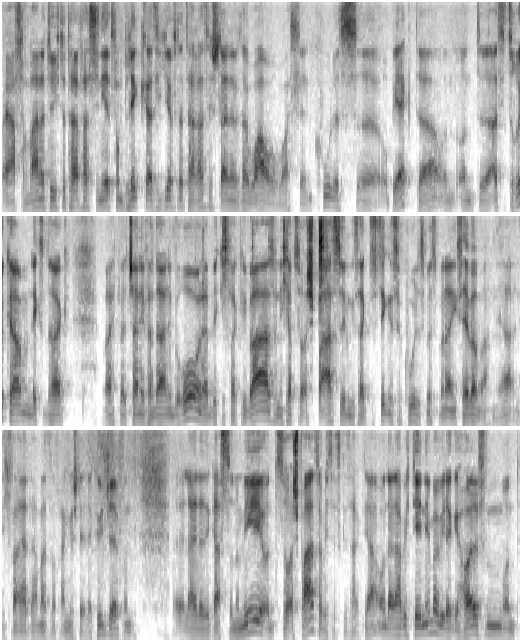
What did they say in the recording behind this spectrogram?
ja, war natürlich total fasziniert vom Blick, als ich hier auf der Terrasse stand und gesagt, wow, was für ein cooles äh, Objekt da. Und, und äh, als ich zurückkam, am nächsten Tag war ich bei Gianni van Dalen im Büro und habe mich gefragt, wie war es? Und ich habe so aus Spaß zu ihm gesagt, das Ding ist so cool, das müsste man eigentlich selber machen. Ja? Also ich war ja damals noch angestellter Küchenchef und äh, Leiter der Gastronomie und so aus Spaß habe ich das gesagt. Ja? Und dann habe ich denen immer wieder geholfen und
